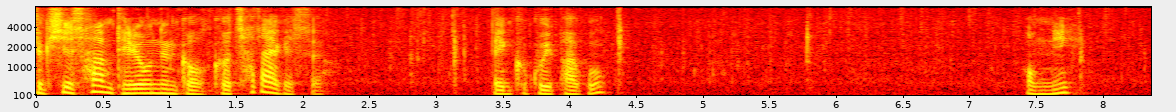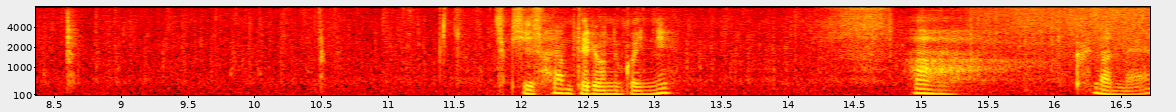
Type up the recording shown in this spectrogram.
즉시 사람 데려오는 거 그거 찾아야겠어요. 뱅크 구입하고 없니? 즉시 사람 데려오는 거 있니? 아 큰일 났네.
